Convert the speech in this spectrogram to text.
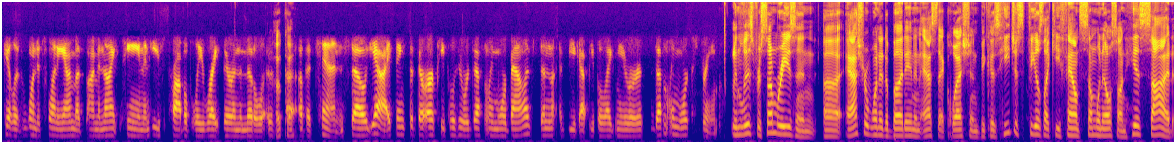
scale of one to twenty, I'm a, I'm a 19, and he's probably right there in the middle of, Okay. of a 10. So yeah, I think that there are people who are definitely more balanced, and you got people like me who are definitely more extreme. and Liz, for some reason, uh, Asher wanted to butt in and ask that question because he just feels like he found someone else on his side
